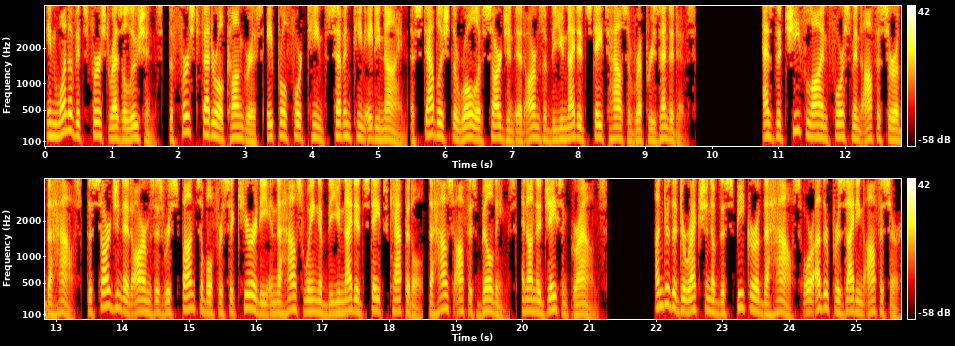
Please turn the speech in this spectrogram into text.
In one of its first resolutions, the First Federal Congress April 14, 1789 established the role of Sergeant-at-Arms of the United States House of Representatives. As the chief law enforcement officer of the House, the Sergeant-at-Arms is responsible for security in the House wing of the United States Capitol, the House office buildings, and on adjacent grounds. Under the direction of the Speaker of the House or other presiding officer,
